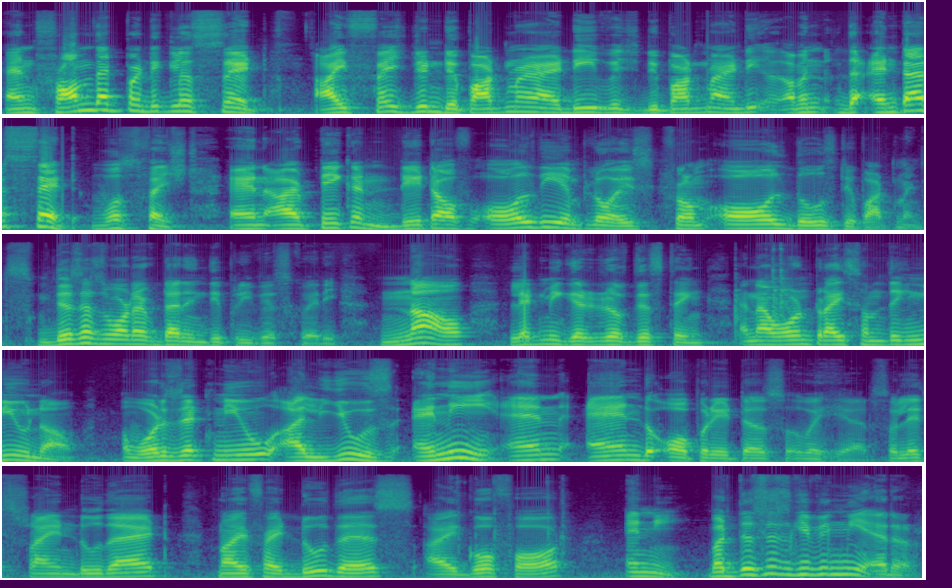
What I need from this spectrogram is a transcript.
and from that particular set I fetched in department ID which department ID I mean the entire set was fetched and I've taken data of all the employees from all those departments. This is what I've done in the previous query. Now let me get rid of this thing and I want to try something new now. What is that new? I'll use any and and operators over here. So let's try and do that. Now if I do this I go for any. But this is giving me error.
